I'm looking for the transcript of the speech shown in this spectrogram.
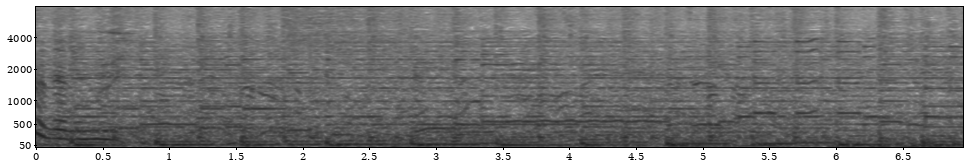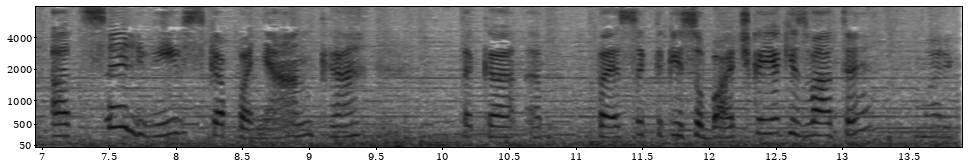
Ну, да. А це львівська панянка, така е, песик, такий собачка, як і звати? Маріка.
